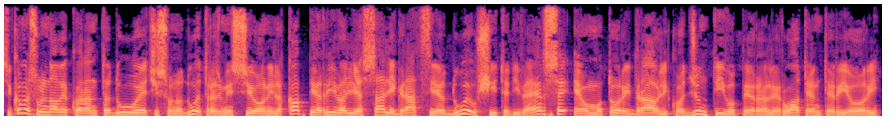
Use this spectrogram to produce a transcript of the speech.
Siccome sul 942 ci sono due trasmissioni, la coppia arriva agli assali grazie a due uscite diverse e a un motore idraulico aggiuntivo per le ruote anteriori.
